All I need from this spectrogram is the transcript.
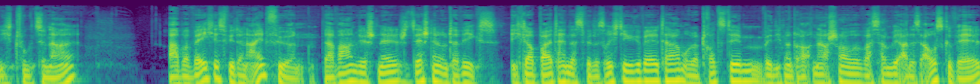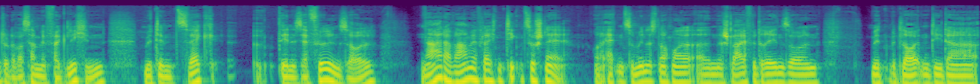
nicht funktional. Aber welches wir dann einführen, da waren wir schnell, sehr schnell unterwegs. Ich glaube weiterhin, dass wir das Richtige gewählt haben oder trotzdem, wenn ich mal nachschaue, was haben wir alles ausgewählt oder was haben wir verglichen mit dem Zweck, den es erfüllen soll, na, da waren wir vielleicht einen Ticken zu schnell und hätten zumindest nochmal äh, eine Schleife drehen sollen mit, mit Leuten, die da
